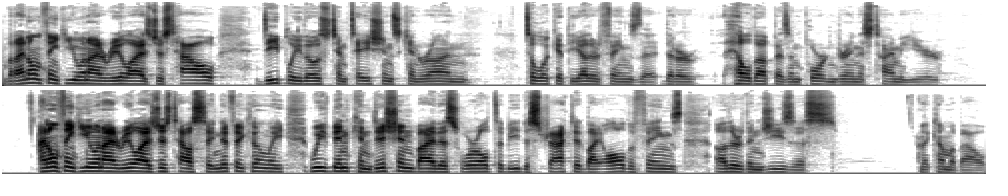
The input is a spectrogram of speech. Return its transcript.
But I don't think you and I realize just how deeply those temptations can run to look at the other things that, that are held up as important during this time of year. I don't think you and I realize just how significantly we've been conditioned by this world to be distracted by all the things other than Jesus that come about.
